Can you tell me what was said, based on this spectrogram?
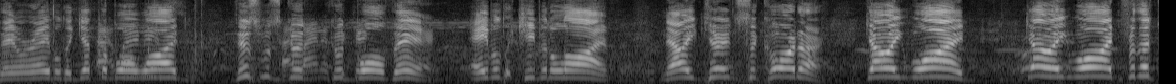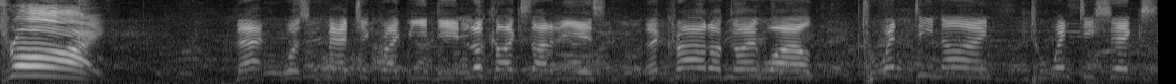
They were able to get the ball wide. This was good, good ball there. Able to keep it alive. Now he turns the corner, going wide, going wide for the try. That was magic rugby indeed. Look how excited he is. The crowd are going wild. 29 26.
